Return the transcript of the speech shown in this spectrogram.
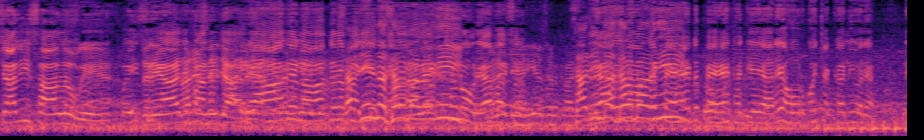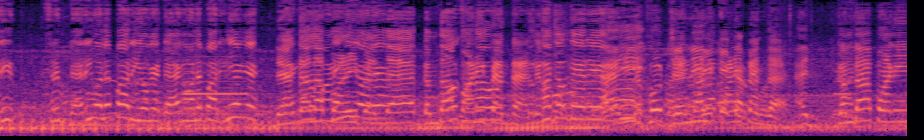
40 ਸਾਲ ਹੋ ਗਏ ਆ ਦਰਿਆ 'ਚ ਪਾਣੀ ਜਾ ਰਿਹਾ। ਆ ਦੇ ਨਾਂ ਤੇ ਭਾਈ ਨਸਲ ਬਲੇਗੀ ਹੋ ਰਿਹਾ ਬਸ। ਸਾਡੀ ਨਸਲ ਬਲੇਗੀ ਪੈਸੇ ਤੇ ਪੈਸੇ ਠੱਗੇ ਜਾ ਰਹੇ ਹੋਰ ਕੋਈ ਚੱਕਰ ਨਹੀਂ ਹੋ ਰਿਹਾ। ਨਹੀਂ ਸਿਰਫ ਡੈਰੀ ਵਾਲੇ ਭਾਰੀ ਹੋ ਗਏ ਡੈਂਗ ਵਾਲੇ ਭਾਰੀ ਨਹੀਂ ਹੈਗੇ। ਡੈਂਗਾਂ ਦਾ ਪਾਣੀ ਪੈਂਦਾ ਹੈ ਗੰਦਾ ਪਾਣੀ ਪੈਂਦਾ ਹੈ। ਗੰਗਾ ਚੱਲ ਦੇ ਰਹੇ ਆ। ਦੇਖੋ ਡੈਂਗਾਂ ਦਾ ਪਾਣੀ ਪੈਂਦਾ ਹੈ। ਗੰਦਾ ਪਾਣੀ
